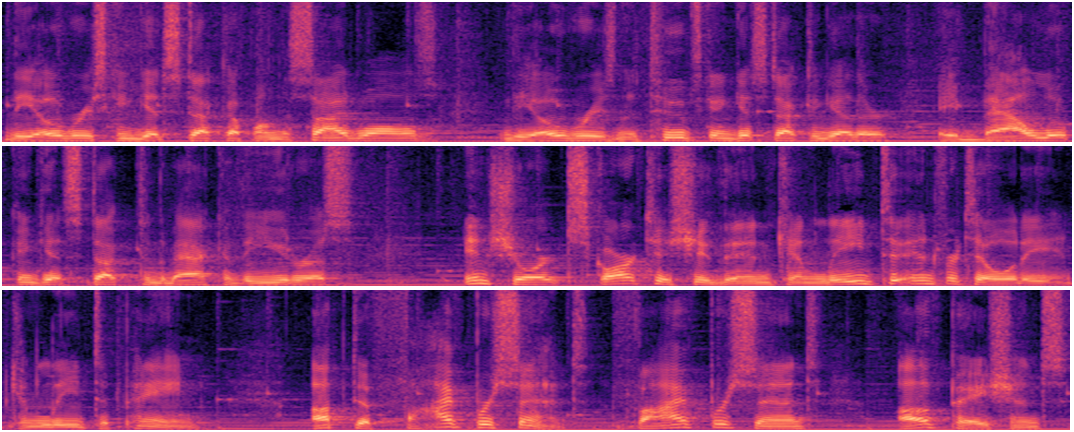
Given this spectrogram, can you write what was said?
The ovaries can get stuck up on the sidewalls, the ovaries and the tubes can get stuck together, a bowel loop can get stuck to the back of the uterus. In short, scar tissue then can lead to infertility and can lead to pain. Up to 5%, 5% of patients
